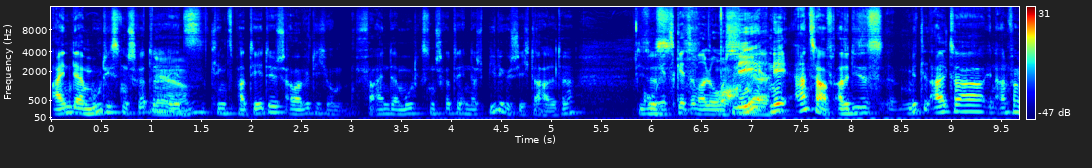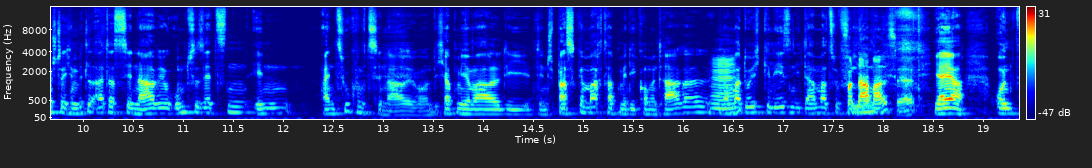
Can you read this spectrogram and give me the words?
einen der mutigsten Schritte, Ja. jetzt klingt es pathetisch, aber wirklich um, für einen der mutigsten Schritte in der Spielegeschichte halte. Oh, Dieses, jetzt geht's aber los. Nee, nee, ernsthaft. Also dieses Mittelalter, in Anführungsstrichen Mittelalter-Szenario umzusetzen in ein Zukunftsszenario. Und ich habe mir mal die, den Spaß gemacht, habe mir die Kommentare mhm. nochmal durchgelesen, die damals so Von damals, ja. Ja, ja. Und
